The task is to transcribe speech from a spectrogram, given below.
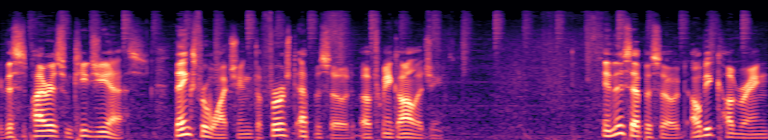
this is Piyrez from TGS. Thanks for watching the first episode of Twinkology. In this episode, I'll be covering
